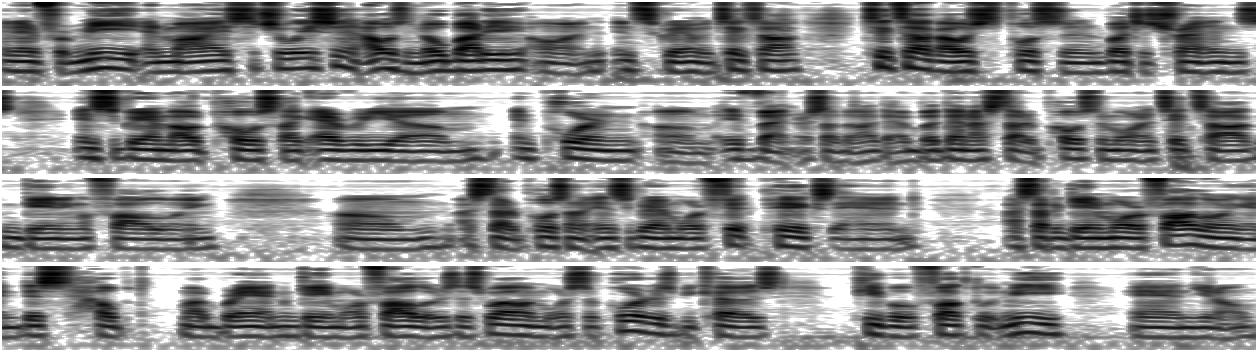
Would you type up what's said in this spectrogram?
And then for me in my situation, I was nobody on Instagram and TikTok. TikTok, I was just posting a bunch of trends. Instagram, I would post like every um, important um, event or something like that. But then I started posting more on TikTok and gaining a following um, I started posting on Instagram more fit pics and I started gaining more following and this helped my brand gain more followers as well and more supporters because people fucked with me and you know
